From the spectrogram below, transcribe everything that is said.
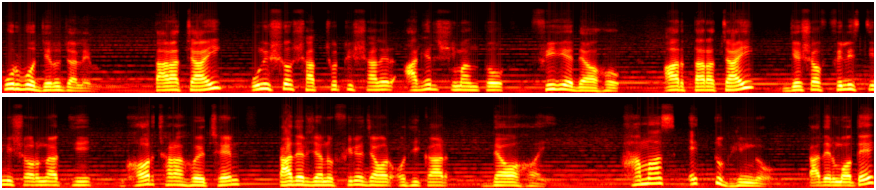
পূর্ব জেরুজালেম। তারা চাই উনিশশো সাতষট্টি সালের আগের সীমান্ত ফিরিয়ে দেওয়া হোক। আর তারা চাই যেসব ফিলিস্তিনি শরণার্থী ঘর ছাড়া হয়েছেন, তাদের যেন ফিরে যাওয়ার অধিকার দেওয়া হয়। হামাস একটু ভিন্ন। তাদের মতে,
